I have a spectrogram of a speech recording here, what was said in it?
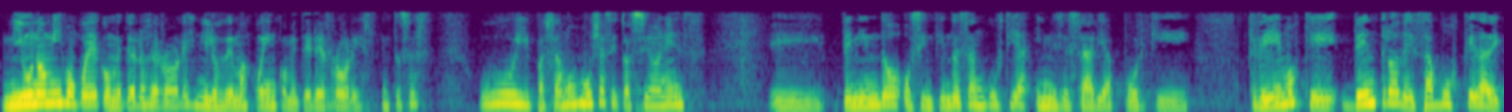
Ni uno mismo puede cometer los errores, ni los demás pueden cometer errores. Entonces, uy, pasamos muchas situaciones eh, teniendo o sintiendo esa angustia innecesaria porque creemos que dentro de esa búsqueda de,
